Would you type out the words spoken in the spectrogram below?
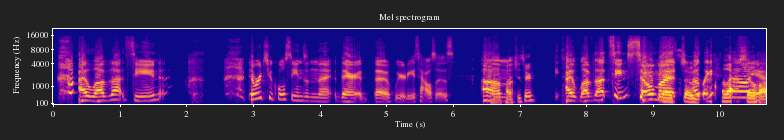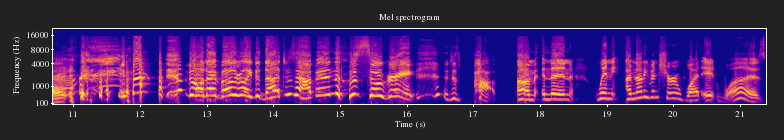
I love that scene. There were two cool scenes in the their the Weirdies houses. When he Um, punches her. I love that scene so much. it's so I was like, I laughed so yeah." hard. Bill and I both were like, "Did that just happen?" It was so great. It just pop. Um, and then when I'm not even sure what it was,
